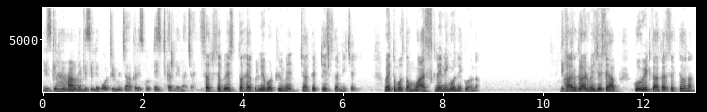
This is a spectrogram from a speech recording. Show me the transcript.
इसके लिए हाँ। उन्होंने किसी लेबोरेटरी में जाकर इसको टेस्ट कर लेना चाहिए। सबसे बेस्ट तो है लेबोरेटरी में जाकर टेस्ट करनी चाहिए। मैं तो बोलता हूँ मास स्क्रीनिंग होने को होना हर घर में जैसे आप कोविड का कर सकते हो ना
